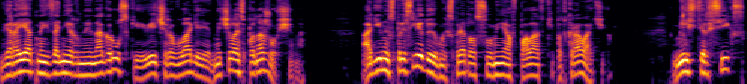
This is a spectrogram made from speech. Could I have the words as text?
Вероятно, из-за нервной нагрузки вечером в лагере началась поножовщина. Один из преследуемых спрятался у меня в палатке под кроватью. Мистер Сикс,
